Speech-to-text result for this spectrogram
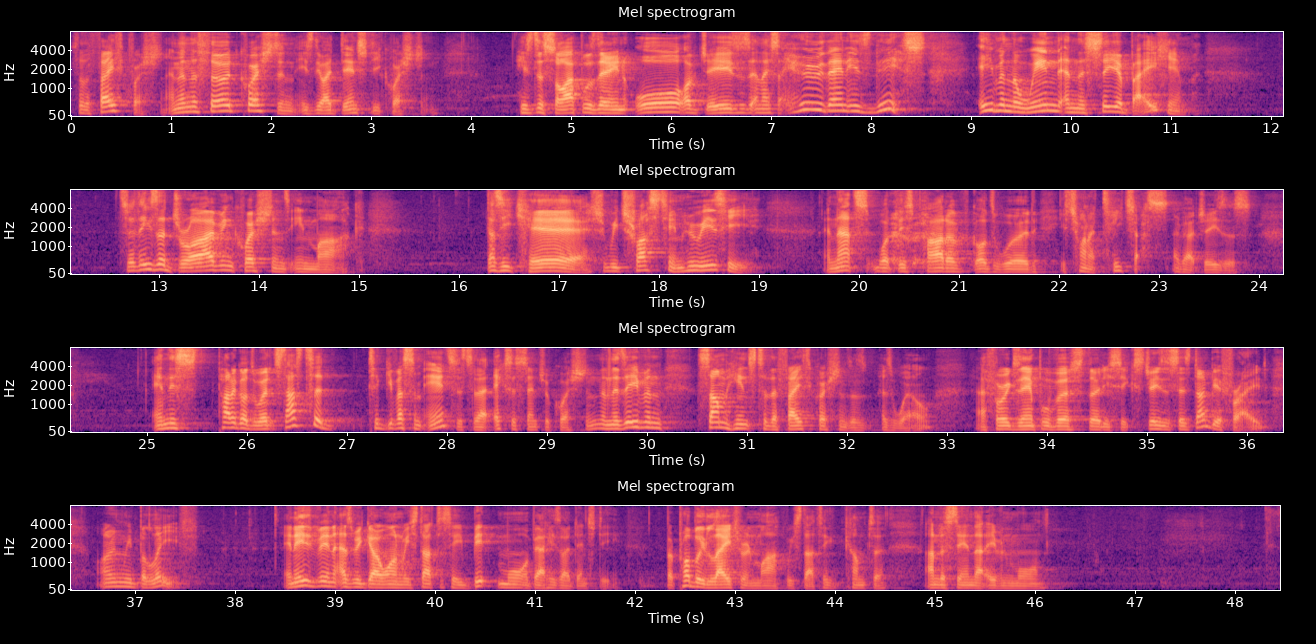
So, the faith question. And then the third question is the identity question. His disciples, they're in awe of Jesus and they say, Who then is this? Even the wind and the sea obey him. So, these are driving questions in Mark. Does he care? Should we trust him? Who is he? And that's what this part of God's word is trying to teach us about Jesus. And this part of God's word, it starts to, to give us some answers to that existential question. And there's even some hints to the faith questions as, as well. Uh, for example, verse 36, Jesus says, Don't be afraid, only believe. And even as we go on, we start to see a bit more about his identity. But probably later in Mark, we start to come to understand that even more.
